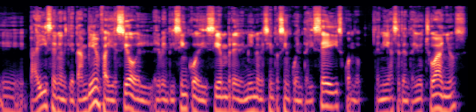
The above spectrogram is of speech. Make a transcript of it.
eh, país en el que también falleció el, 25 de diciembre de 1956, cuando tenía 78 años.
